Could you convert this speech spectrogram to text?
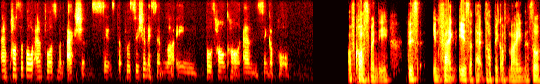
and possible enforcement actions since the position is similar in both Hong Kong and Singapore? Of course, Wendy. This, in fact, is a pet topic of mine, so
